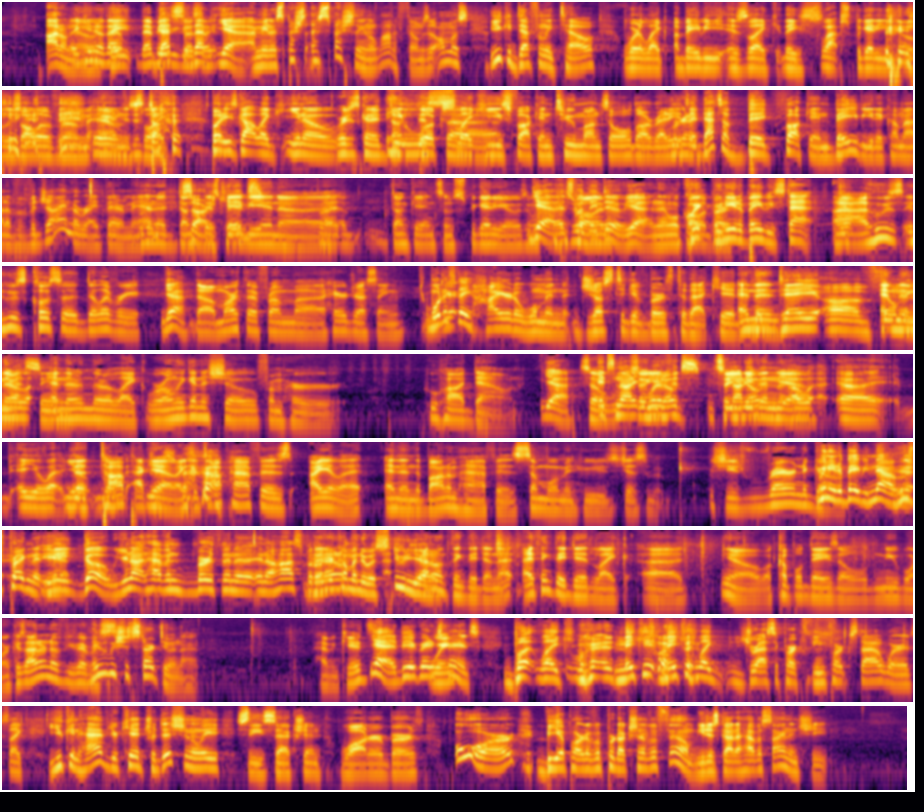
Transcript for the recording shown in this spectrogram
I don't Like, know. you know, that- They- that baby that's- goes that- like- yeah. I mean, especially especially in a lot of films, it almost you could definitely tell where like a baby is like they slap spaghetti nose all over him, Yeah, and it's like, but he's got like you know, We're just gonna he dunk this, looks like uh, he's fucking two months old already. It's gonna- like that's a big fucking baby to come out of a vagina right there, man. We're gonna dunk Sorry, this kids. baby in uh, But- dunk it in some SpaghettiOs. and yeah, we'll that's what they it- do. Yeah, and then we'll call Quick, it we need a baby stat. Uh, who's who's close to delivery? yeah. The Martha from uh, hairdressing. What if they hired a woman just to give birth to that kid And the then- day of filming that scene? and then they're like, we're only gonna show from her hoo ha down. Yeah. So- it's not. so what if it's so not even yeah. a, uh, a you know the top, actress. yeah, like the top half is Ayelet, and then the bottom half is some woman who's just she's raring to go. we need a baby now. Who's Yeah, pregnant? yeah. Me. Go. You're not having birth in a in a hospital. But You're coming to a studio. I don't think they done that. I think they did like uh, you know, a couple days old newborn. Because I don't know if you've ever Maybe we should start doing that. having kids. Yeah, it'd be a great Wink. experience. But like, What? make it make it like Jurassic Park theme park style, where it's like you can have your kid traditionally C-section, water birth, or be a part of a production of a film. You just got to have a sign-in sheet.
